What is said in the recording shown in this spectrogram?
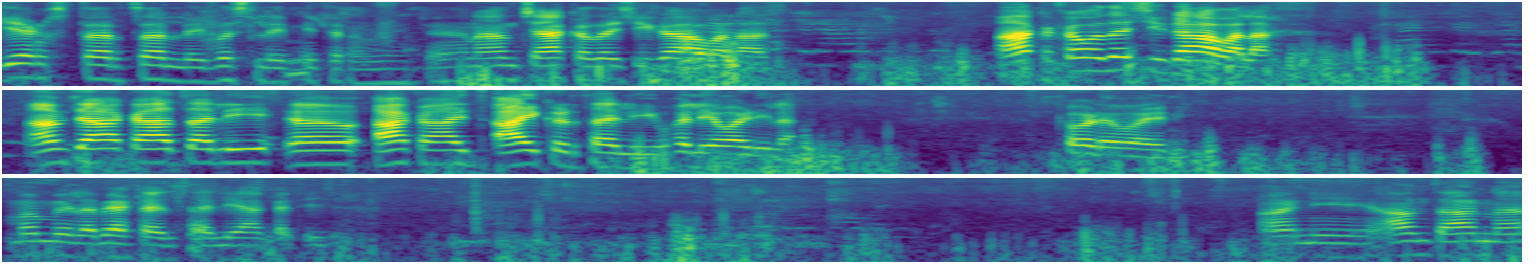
गँगस्टर चाललंय बसलंय मित्रांनो आणि आमच्या आका जायची गावाला आज. आका कवा जायची गावाला? आमच्या आका आज चालली आका आई आईकडे चालली हलेवाडीला. थोड्या वयाने. मम्मीला भेटायला चालली आका तिच्या. आणि आमचा अण्णा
